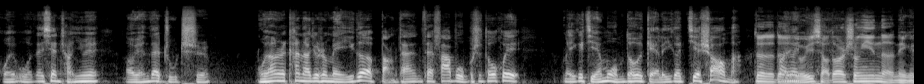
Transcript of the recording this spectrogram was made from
我我在现场，因为老袁在主持，我当时看到就是每一个榜单在发布，不是都会每一个节目我们都会给了一个介绍嘛，对对对，有一小段声音的那个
